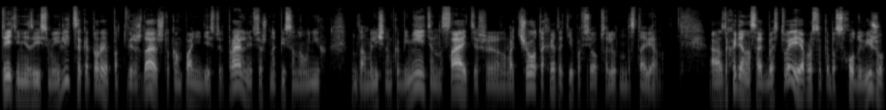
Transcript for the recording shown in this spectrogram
Третьи независимые лица, которые подтверждают, что компания действует правильно, и все, что написано у них ну, там, в личном кабинете, на сайте, в отчетах, это типа все абсолютно достоверно. А, Заходя на сайт Bestway, я просто как бы сходу вижу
